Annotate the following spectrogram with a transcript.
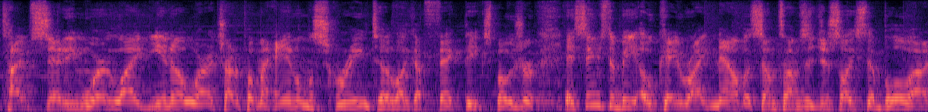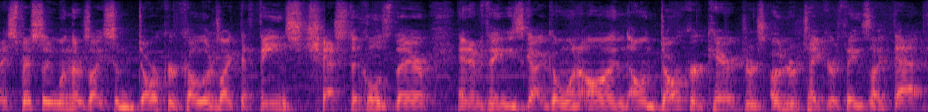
type setting where like, you know, where I try to put my hand on the screen to like affect the exposure. It seems to be okay right now, but sometimes it just likes to blow out, especially when there's like some darker colors, like The Fiend's chesticles there and everything he's got going on. On darker characters, Undertaker, things like that,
